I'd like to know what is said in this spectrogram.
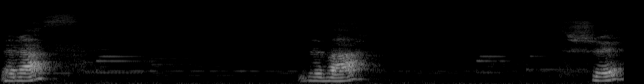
Raz, dwa, trzy,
